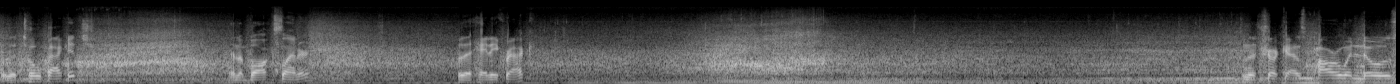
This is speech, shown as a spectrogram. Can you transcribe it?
With a tow package and a box liner with a headache rack. And the truck has power windows,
